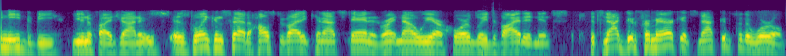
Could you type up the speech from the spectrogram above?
we need to be unified, John. As Lincoln said, a house divided cannot stand, and right now we are horribly divided. And it's it's not good for America. It's not good for the world.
